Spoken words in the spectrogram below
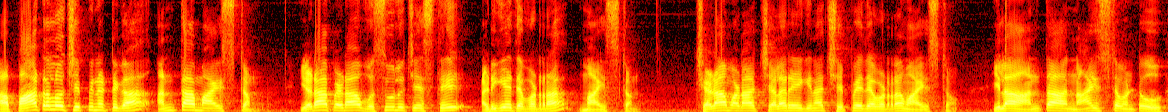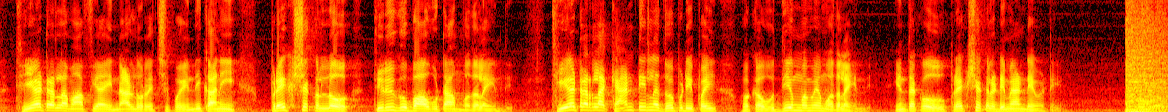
ఆ పాటలో చెప్పినట్టుగా అంతా మా ఇష్టం. ఎడాపెడా వసూలు చేస్తే అడిగేదెవడరా మా ఇష్టం. చెడామడా చెలరేగినా చెప్పేదెవడరా మా ఇష్టం. ఇలా అంతా నా ఇష్టం అంటూ థియేటర్ల మాఫియా ఇన్నాళ్ళు రెచ్చిపోయింది. కానీ ప్రేక్షకుల్లో తిరుగుబావుట మొదలైంది. థియేటర్ల క్యాంటీన్ల దోపిడీపై ఒక ఉద్యమమే మొదలైంది. ఇంతకు ప్రేక్షకుల డిమాండ్ ఏమిటి?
